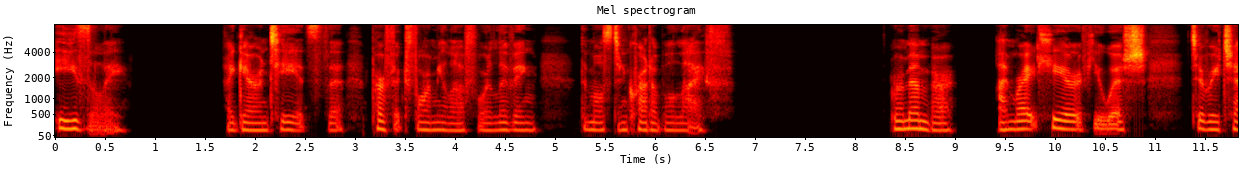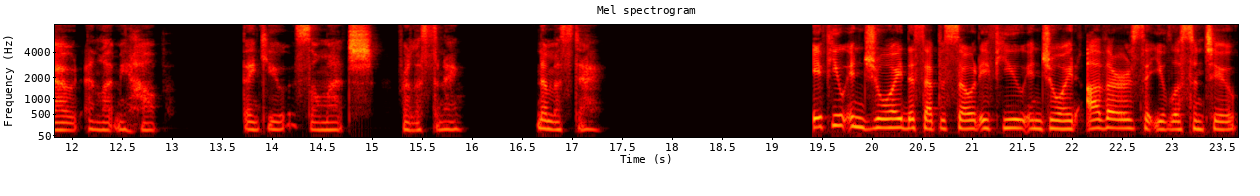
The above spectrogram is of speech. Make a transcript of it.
easily, I guarantee it's the perfect formula for living the most incredible life. Remember, I'm right here if you wish to reach out and let me help. Thank you so much for listening. Namaste. If you enjoyed this episode, if you enjoyed others that you've listened to,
